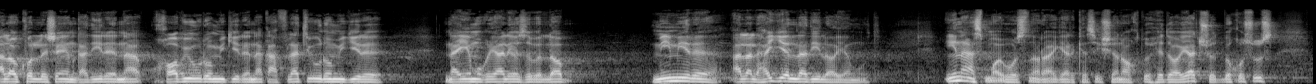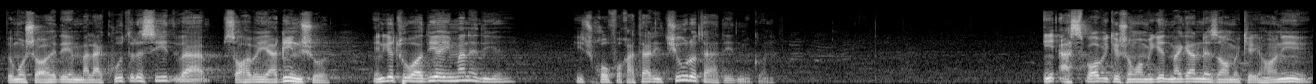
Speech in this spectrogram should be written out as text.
علا کل این قدیره. نه خوابی او رو می‌گیره نه قفلتی او رو می‌گیره نه یه موقعی علیه بالله میمیره. علال الحی الذی لا یموت. این اسماء حسنا را اگر کسی شناخت و هدایت شد به خصوص به مشاهده ملکوت رسید و صاحب یقین شد. این که تو وادی ایمنه دیگه. هیچ خوف و خطری. چی او رو تهدید می‌کنه؟ این اسبابی که شما میگید مگر نظام کیهانی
